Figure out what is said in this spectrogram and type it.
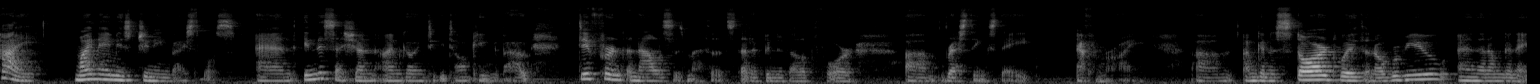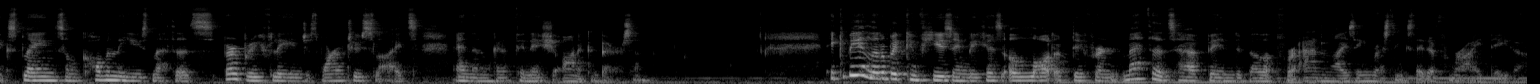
Hi, my name is Janine Bijsterbosch, and in this session, I'm going to be talking about different analysis methods that have been developed for um, resting state fMRI. Um, I'm going to start with an overview and then I'm going to explain some commonly used methods very briefly in just one or two slides, and then I'm going to finish on a comparison. It can be a little bit confusing because a lot of different methods have been developed for analyzing resting state fMRI data.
